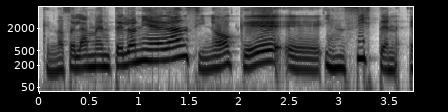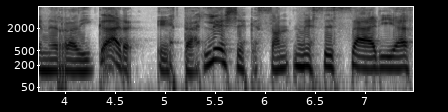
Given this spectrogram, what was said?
que no solamente lo niegan, sino que eh, insisten en erradicar estas leyes que son necesarias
